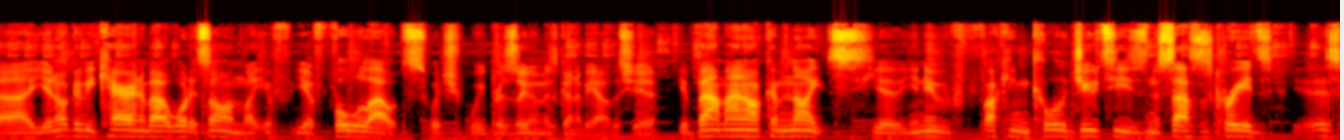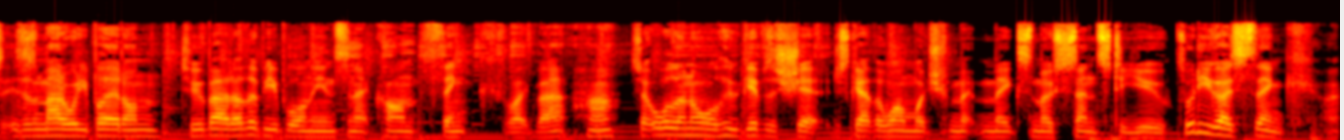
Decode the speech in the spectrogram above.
uh, you're not going to be caring about what it's on, like your, your Fallouts, which we presume is going to be out this year, your Batman Arkham Knights, your, your new fucking Call of Duties and Assassin's Creeds it doesn't matter what you play it on. Too bad other people on the internet can't think like that, huh? So all in all, who gives a shit? Just get the one which m- makes the most sense to you. So what do you guys think? Uh,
